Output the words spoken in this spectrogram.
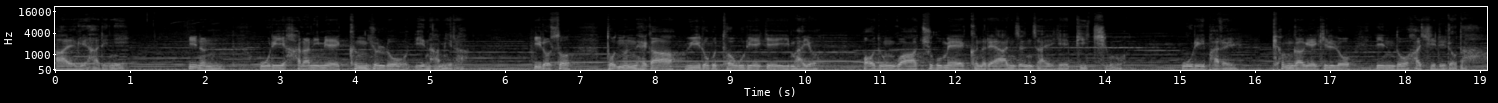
알게 하리니 이는 우리 하나님의 긍휼로 인함이라 이로써 돋는 해가 위로부터 우리에게 임하여 어둠과 죽음의 그늘에 앉은 자에게 비치고 우리 발을 평강의 길로 인도하시리로다.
